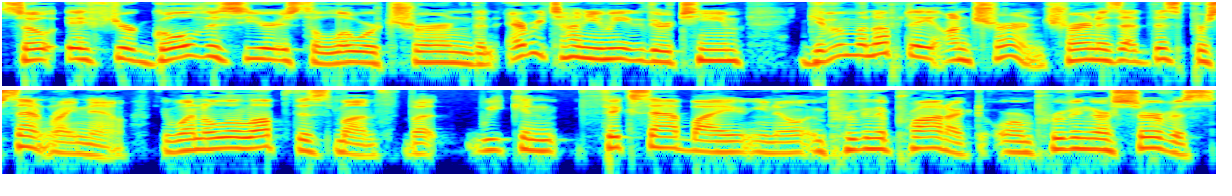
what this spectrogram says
So if your goal this year is to lower churn, then every time you meet with your team, give them an update on churn. Churn is at this percent right now. It went a little up this month, but we can fix that by, you know, improving the product or improving our service.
